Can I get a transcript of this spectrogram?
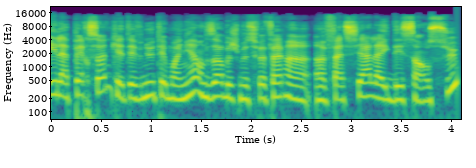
Et la personne qui était venue témoigner en disant, ben, je me suis fait faire un, un facial avec des sangsues,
